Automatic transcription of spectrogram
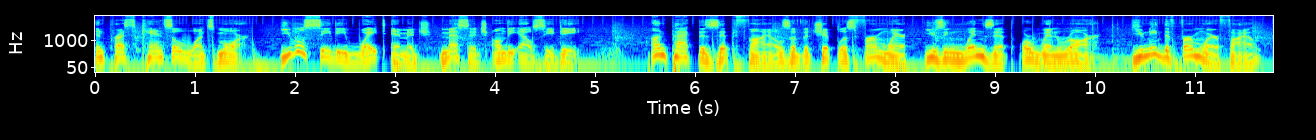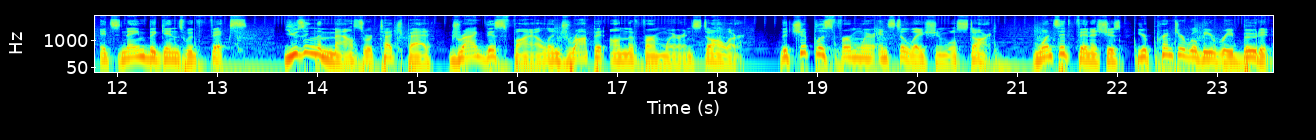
and press cancel once more. You will see the wait image message on the LCD. Unpack the zipped files of the chipless firmware using WinZip or WinRAR. You need the firmware file. Its name begins with fix. Using the mouse or touchpad, drag this file and drop it on the firmware installer. The chipless firmware installation will start. Once it finishes, your printer will be rebooted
